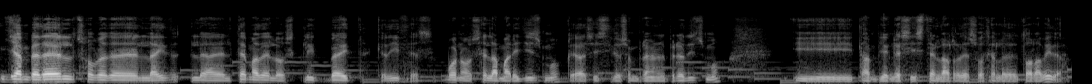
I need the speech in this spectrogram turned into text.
Jan Bedel, sobre el tema de los clickbait que dices, bueno, es el amarillismo que ha existido siempre en el periodismo y también existe en las redes sociales de toda la vida.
